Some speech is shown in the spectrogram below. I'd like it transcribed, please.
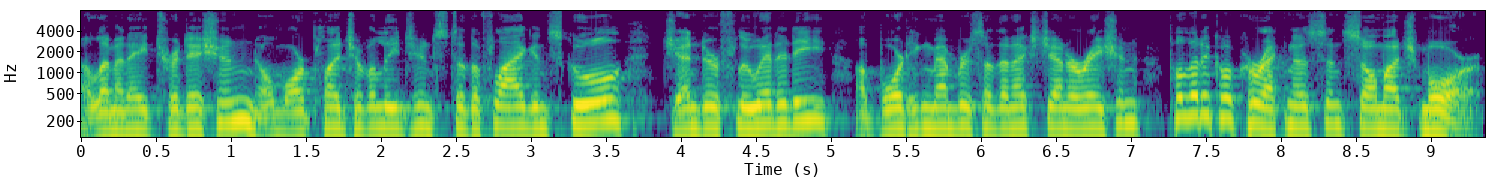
Eliminate tradition, no more Pledge of Allegiance to the flag in school, gender fluidity, aborting members of the next generation, political correctness, and so much more.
